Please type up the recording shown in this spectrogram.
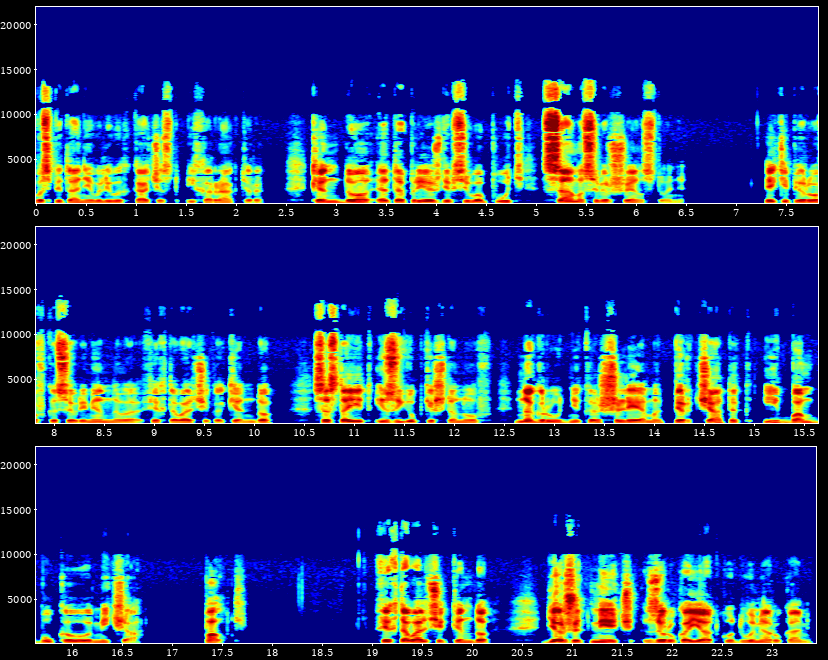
воспитания волевых качеств и характера. Кендо — это прежде всего путь самосовершенствования. Экипировка современного фехтовальщика кендо состоит из юбки штанов, нагрудника, шлема, перчаток и бамбукового меча, палки. Фехтовальщик кендо держит меч за рукоятку двумя руками.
